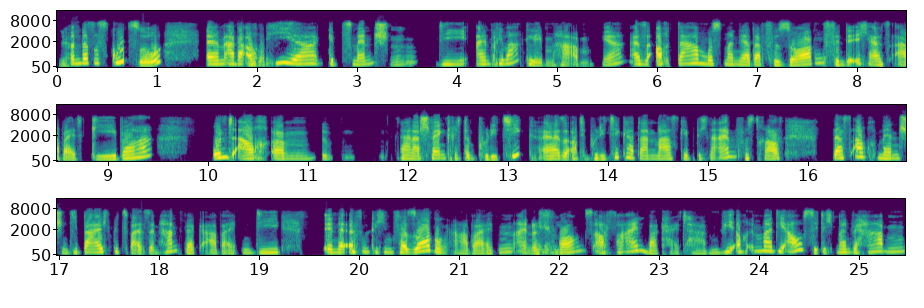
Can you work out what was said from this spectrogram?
Ja. Und das ist gut so. Ähm, aber auch hier gibt es Menschen, die ein Privatleben haben. Ja, also auch da muss man ja dafür sorgen, finde ich als Arbeitgeber und auch ähm, kleiner Schwenk Richtung Politik, also auch die Politik hat dann maßgeblichen Einfluss drauf, dass auch Menschen, die beispielsweise im Handwerk arbeiten, die in der öffentlichen Versorgung arbeiten, eine Chance auf Vereinbarkeit haben, wie auch immer die aussieht. Ich meine, wir haben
